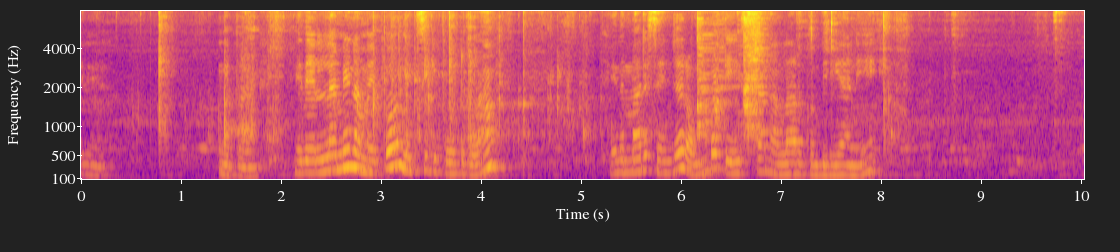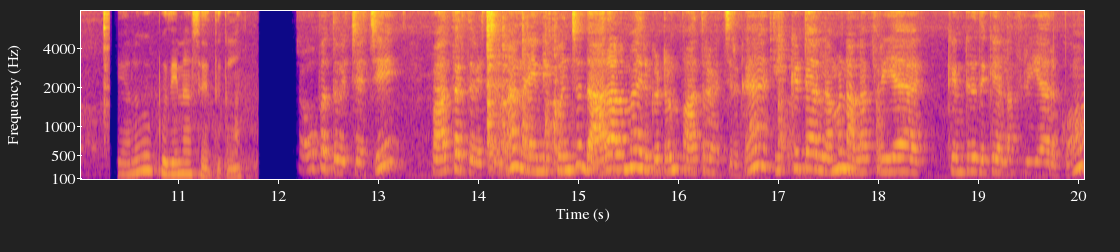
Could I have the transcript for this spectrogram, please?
இது இங்கே பாருங்க. இது எல்லாமே நம்ம இப்போ மிக்சிக்கு போட்டுக்கலாம். இது மாதிரி செஞ்சால் ரொம்ப டேஸ்ட்டாக நல்லாயிருக்கும் பிரியாணி. அளவு புதினா சேர்த்துக்கலாம். வச்சாச்சு. பாத்திரத்தை வச்சிடலாம் நான் இன்னைக்கு கொஞ்சம் தாராளமாக இருக்கட்டும்னு பாத்திரம் வச்சுருக்கேன். இக்கிட்ட இல்லாமல் நல்லா ஃப்ரீயாக கிண்டுறதுக்கு எல்லாம் ஃப்ரீயாக இருக்கும்.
